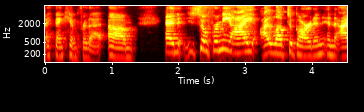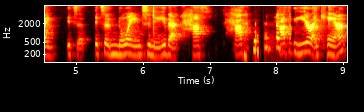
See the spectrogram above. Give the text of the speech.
I thank him for that. Um, and so for me, I I love to garden, and I it's a it's annoying to me that half half half of the year I can't.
